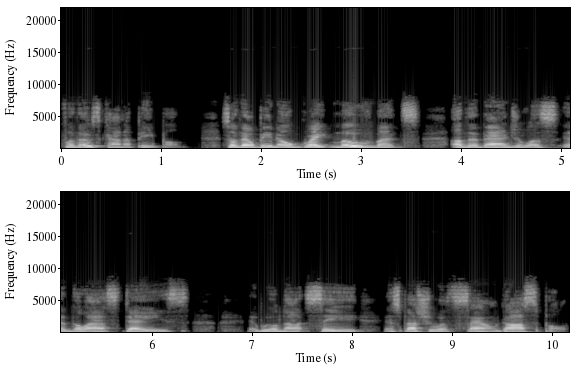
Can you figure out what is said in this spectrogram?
for those kind of people. So there'll be no great movements of evangelists in the last days, and we'll not see, especially with sound gospel.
